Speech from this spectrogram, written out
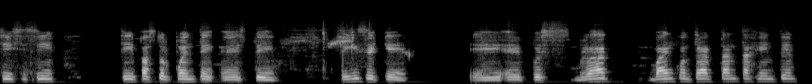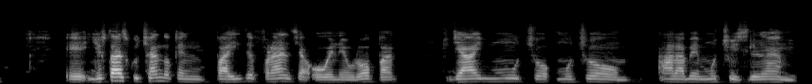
Sí, sí, sí. Sí, Pastor Puente, este, fíjese que, eh, eh, pues, ¿verdad? Va a encontrar tanta gente. Eh, yo estaba escuchando que en el país de Francia o en Europa ya hay mucho, mucho árabe, mucho islam.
